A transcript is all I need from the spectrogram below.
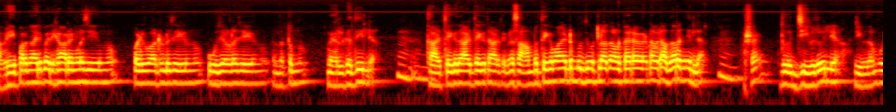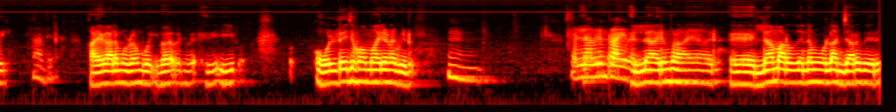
അവർ ഈ പറഞ്ഞ മാതിരി പരിഹാരങ്ങൾ ചെയ്യുന്നു വഴിപാടുകൾ ചെയ്യുന്നു പൂജകൾ ചെയ്യുന്നു. എന്നിട്ടൊന്നും മേൽഗതിയില്ല. താഴത്തേക്ക് താഴത്തേക്ക് താഴത്തേക്ക്. പിന്നെ സാമ്പത്തികമായിട്ട് ബുദ്ധിമുട്ടില്ലാത്ത ആൾക്കാരായിട്ട് അവർ അതറിഞ്ഞില്ല. പക്ഷെ ഇത് ജീവിതമില്ല ജീവിതം പോയി. ആയ കാലം മുഴുവൻ പോയി. ഇപ്പൊ ഈ ഓൾഡ് ഏജ് ഹോംമാരിയാണ് വീട്. ഉം. എല്ലാവരും പ്രായം എല്ലാവരും പ്രായമായവർ എല്ലാം അറുപതിന്റെ മുകളിൽ അഞ്ചാറ് പേര്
